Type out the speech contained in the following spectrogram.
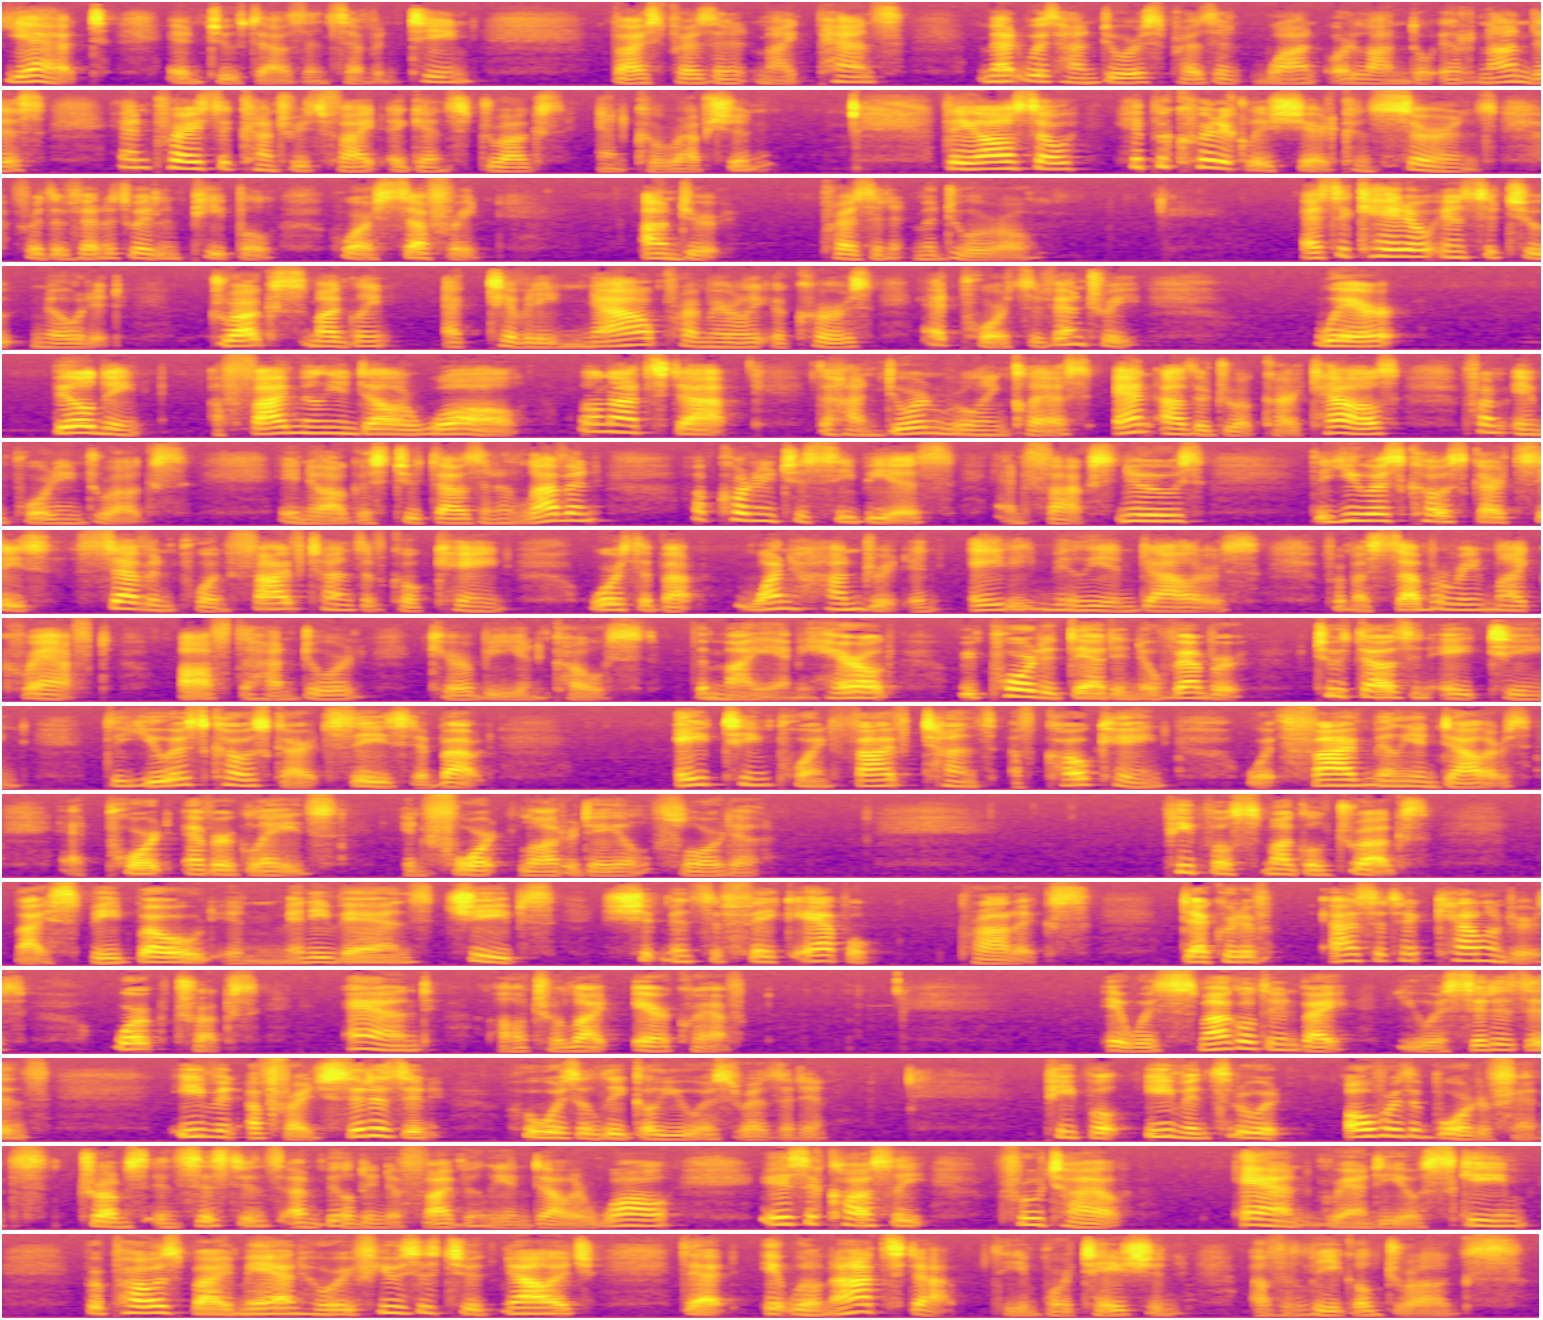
Yet, in 2017, Vice President Mike Pence met with Honduras President Juan Orlando Hernandez and praised the country's fight against drugs and corruption. They also hypocritically shared concerns for the Venezuelan people who are suffering under President Maduro. As the Cato Institute noted, drug smuggling activity now primarily occurs at ports of entry, where building a $5 million wall will not stop the Honduran ruling class and other drug cartels from importing drugs. In August 2011, according to CBS and Fox News, the U.S. Coast Guard seized 7.5 tons of cocaine worth about $180 million from a submarine like craft off the Honduran Caribbean coast. The Miami Herald reported that in November 2018, the U.S. Coast Guard seized about 18.5 tons of cocaine worth $5 million at Port Everglades in Fort Lauderdale, Florida. People smuggled drugs by speedboat, in minivans, jeeps, shipments of fake Apple products, decorative acetate calendars, work trucks, and ultralight aircraft. It was smuggled in by U.S. citizens, even a French citizen who was a legal U.S. resident. People even threw it over the border fence. Trump's insistence on building a $5 billion wall is a costly, futile, and grandiose scheme proposed by a man who refuses to acknowledge that it will not stop the importation of illegal drugs.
